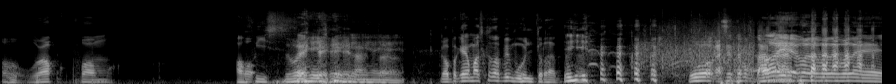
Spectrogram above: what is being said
Oh, work from office. Oh, iya, iya, iya, iya. Gak pakai masker tapi muncrat. Iya. Wah, kasih tepuk tangan. Oh iya, boleh, boleh, boleh.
